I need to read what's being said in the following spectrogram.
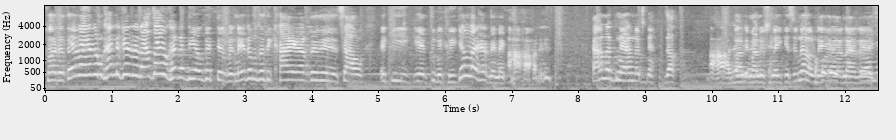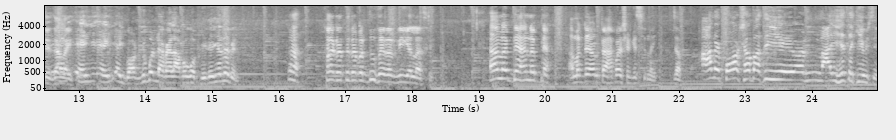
খয়রাতে এরা এরম খাইলে খেলে রাজাও খাইটা দিয়েও খেতে পারবে না। এরম যদি খায় আর চাও এ কি এ তুমি থুই গেল না এখানে নাকি? এখন না এখন না যাও। বাড়ি মানুষ নেই কিছু না এই এই আমাকে ফিরে গিয়ে দেবেন। আবার আছে হ্যাঁ নব না হ্যাঁ নব না আমার দেওয়ার টাকা পয়সা কিছু নাই যাও। আরে পয়সা পাতি নাই হেতে কি হয়েছে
